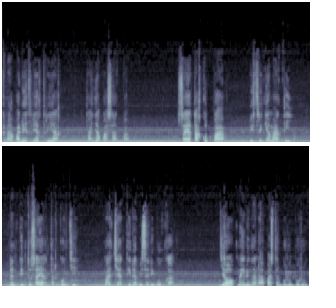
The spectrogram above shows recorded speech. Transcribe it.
Kenapa dia teriak-teriak? Tanya pas satpam. Saya takut pak, listriknya mati dan pintu saya terkunci. Macet tidak bisa dibuka. Jawab Mei dengan napas terburu-buru.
